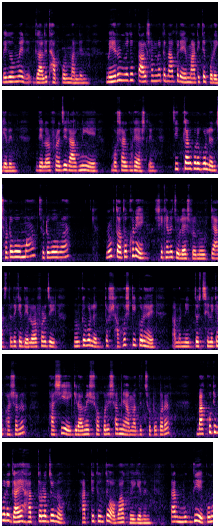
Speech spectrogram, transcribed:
বেগমের গালে থাপ্পড় মারলেন। মেহরুন বেগম তাল সামলাতে না পেরে মাটিতে পড়ে গেলেন। দেলোয়ার ফরাজি রাগ নিয়ে বসার ঘরে আসলেন। চিৎকার করে বললেন, ছোট বৌমা ছোট বৌমা। নূর ততক্ষণে সেখানে চলে আসলো। নূরকে আসতে দেখে দেলোয়ার ফরাজি নূরকে বললেন, তোর সাহস কী করে হয় আমার নির্দোষ ছেলেকে ফাঁসানোর? ফাঁসিয়ে গ্রামের সকলের সামনে আমাদের ছোট করার? বাক্যটি বলে গায়ে হাত তোলার জন্য হাতটি তুলতে অবাক হয়ে গেলেন। তার মুখ দিয়ে কোনো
